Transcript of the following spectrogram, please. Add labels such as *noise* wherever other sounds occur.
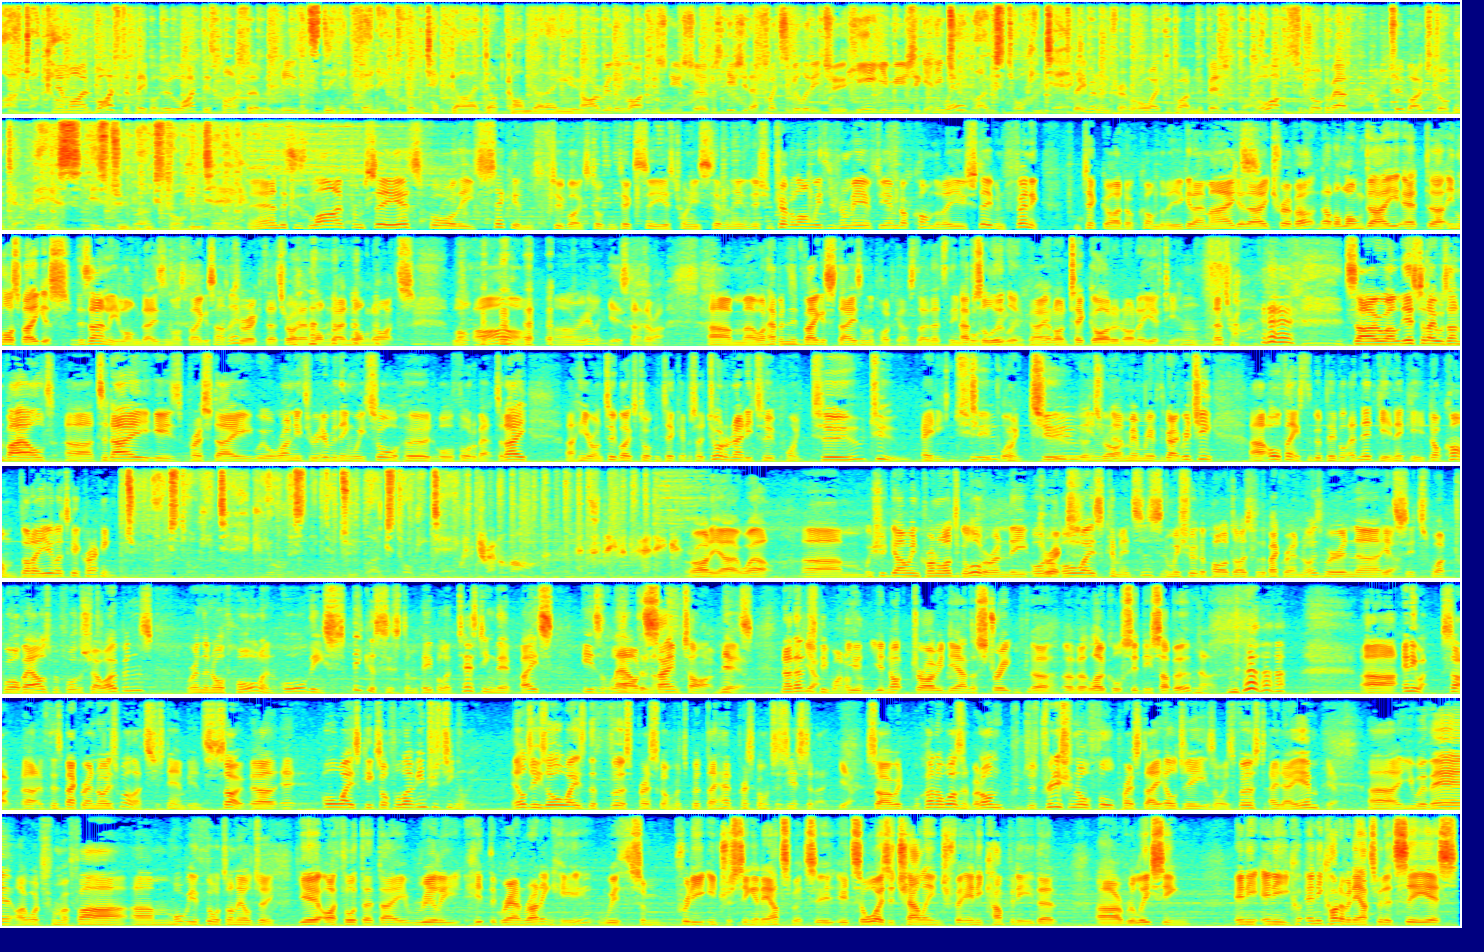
YourTechLife.com. Now, my advice to people who like this kind of service is. and Stephen Fenech from TechGuide.com.au. I really like this new service. Gives you that flexibility to hear your music anywhere. Two Blokes Talking Tech. Stephen and Trevor always providing the best advice. Lots to talk about on Two Blokes Talking Tech. This is Two Blokes Talking Tech. And this is live from CES for the second Two Blokes Talking Tech CES 2017 edition. Trevor Long with you from EFTM.com.au. Stephen Fenech from TechGuide.com.au. G'day, mate. G'day, Trevor. Another long day at uh, in Las Vegas. There's only long days in Las Vegas, aren't there? Correct, that's right, and long and long *laughs* nights. Long, oh, oh, really? Yes, no, there are. Um, uh, what happens in Vegas stays on the podcast, though. That's the important Absolutely, thing. Okay, and on Tech Guide and on E EFTM. Mm, that's right. *laughs* so uh, yesterday was unveiled. Uh, today is press day. We will run you through everything we saw, heard, or thought about today uh, here on Two Blokes Talking Tech, episode 282.2, 282.2 that's in uh, right. memory of the great Richie. Uh, all thanks to the good people at Netgear, netgear.com.au. Let's get cracking. Two Blokes Talking Tech. You're listening to Two Blokes Talking Tech. With Trevor Long and Stephen Fenech. Rightio, well, um, we should go in chronological order, and the order Correct. always commences. And we should apologise for the background noise. We're in. Uh, Yeah. It's it's what twelve hours before the show opens. We're in the North Hall, and all the speaker system people are testing their bass is loud At the enough. same time, Yes. yeah. No, that'd Yeah. just be one of you, them. You're not driving down the street *laughs* uh, of a local Sydney suburb. No. *laughs* uh, anyway, so uh, if there's background noise, well, that's just ambience. So uh, it always kicks off. Although interestingly, LG's always the first press conference, but they had press conferences yesterday. Yeah. So it kind of wasn't. But on the traditional full press day, LG is always first, 8 a.m. Yeah. Uh, you were there. I watched from afar. Um, what were your thoughts on LG? Yeah, I thought that they really hit the ground running here with some pretty interesting announcements. It, it's always a challenge for any company that are releasing any any any kind of announcement at CES.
